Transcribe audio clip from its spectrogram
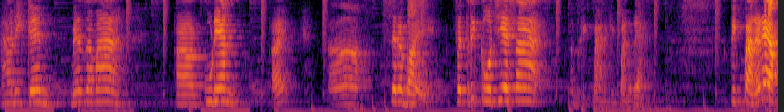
Harry Kane Benzema à, uh, Kuden đấy à, uh, CR7 Federico Chiesa. Kịch bản kịch bản nó đẹp. Kịch bản nó đẹp.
